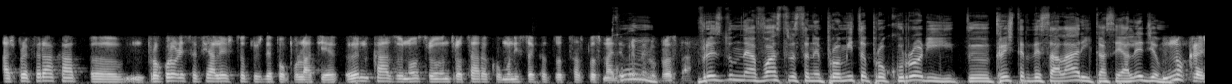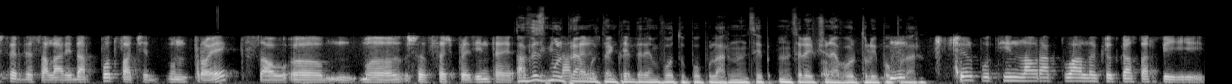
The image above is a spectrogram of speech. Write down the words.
aș prefera ca uh, procurorii să fie aleși totuși de populație. În cazul nostru, într-o țară comunistă, că tot s-a spus mai devreme lucrul ăsta. Vreți dumneavoastră să ne promită procurorii uh, creșteri de salarii ca să-i alegem? Nu creșteri de salarii, dar pot face un proiect sau uh, uh, să- să-și prezinte... Aveți mult prea activitatea multă încredere în votul popular, în înțe- în înțelepciunea votului popular. Cel puțin la ora actuală, cred că asta ar fi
